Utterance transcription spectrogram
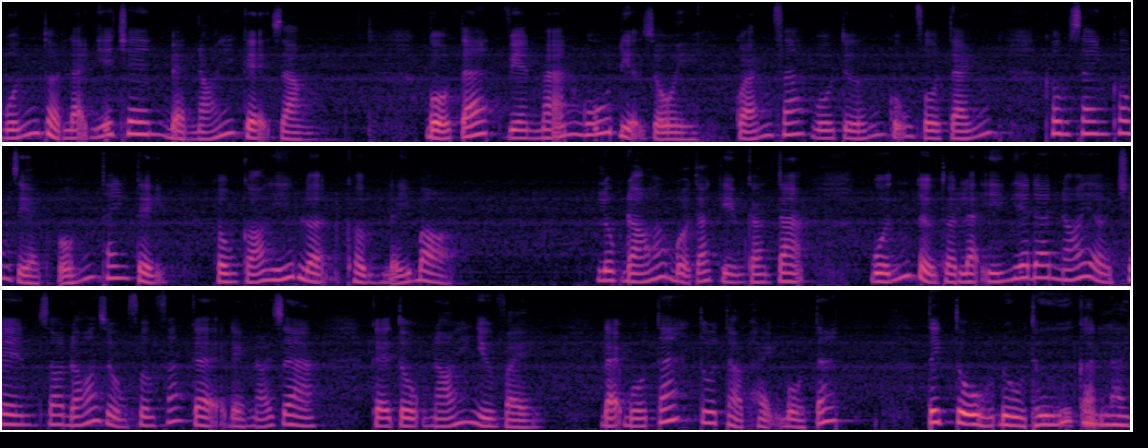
muốn thuật lại nghĩa trên, bèn nói kệ rằng Bồ Tát viên mãn ngũ địa rồi, quán pháp vô tướng cũng vô tánh, không sanh không diệt vốn thanh tịnh, không có hí luận không lấy bỏ. Lúc đó Bồ Tát Kim Cang Tạng muốn tự thuật lại ý nghĩa đã nói ở trên, do đó dùng phương pháp kệ để nói ra. Kệ tụng nói như vậy. Đại Bồ Tát tu tập hạnh Bồ Tát, tích tụ đủ thứ căn lành,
